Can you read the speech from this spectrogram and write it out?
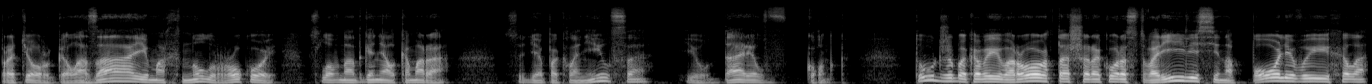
протер глаза и махнул рукой, словно отгонял комара. Судья поклонился и ударил в гонг. Тут же боковые ворота широко растворились, и на поле выехало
